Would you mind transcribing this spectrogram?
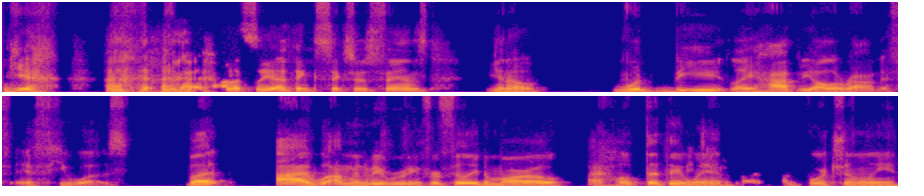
yeah, and I, honestly, I think Sixers fans, you know, would be like happy all around if if he was. But I I'm going to be rooting for Philly tomorrow. I hope that they Me win, unfortunately,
